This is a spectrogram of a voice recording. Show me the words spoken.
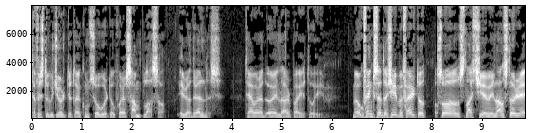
Det første jeg gjør det da jeg kom sovert og for å samplasse i Radrelnes. Det var et øyel arbeid i tog. Men og fengs etter skipet fært, og så snakker vi landstørre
